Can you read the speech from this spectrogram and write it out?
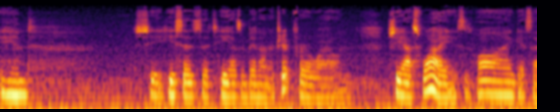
And she he says that he hasn't been on a trip for a while, and she asks why, and he says, Well, I guess I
